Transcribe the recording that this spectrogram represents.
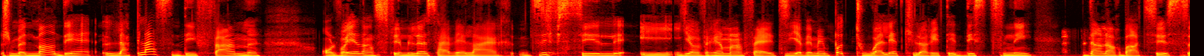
je me demandais la place des femmes on le voyait dans ce film-là, ça avait l'air difficile et il a vraiment fait, il y avait même pas de toilette qui leur était destinée dans leur bâtisse.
